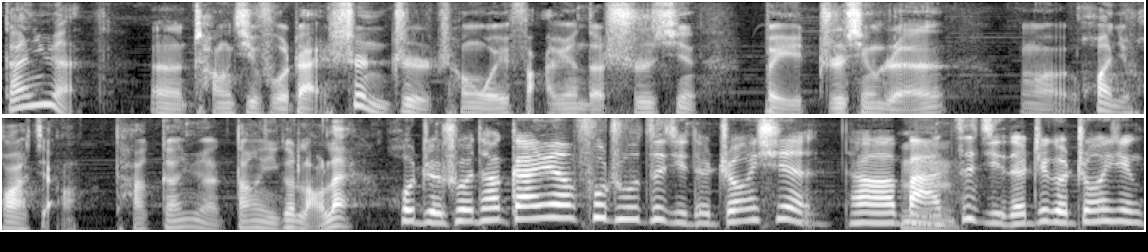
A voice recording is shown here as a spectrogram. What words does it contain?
甘愿嗯长期负债，甚至成为法院的失信。被执行人，呃，换句话讲，他甘愿当一个老赖，或者说他甘愿付出自己的征信，他把自己的这个征信，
